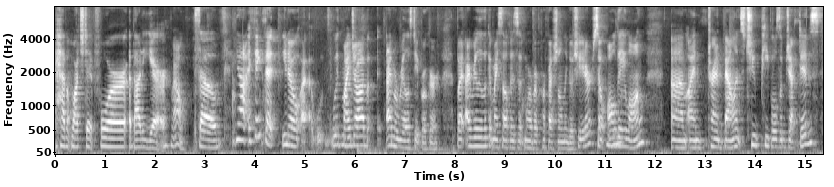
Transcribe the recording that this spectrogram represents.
haven't watched it for about a year. Wow. So Yeah, I think that, you know, uh, with my job, I'm a real estate broker, but I really look at myself as a, more of a professional negotiator. So all day long, um, I'm trying to balance two people's objectives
